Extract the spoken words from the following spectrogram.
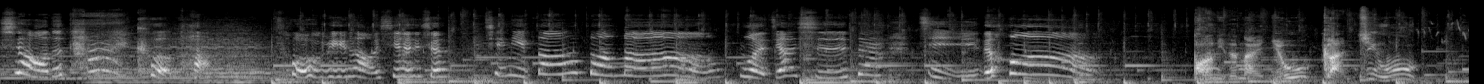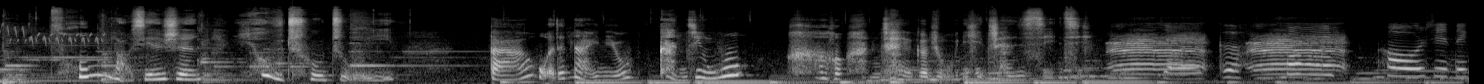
小的太可怕，聪明老先生，请你帮帮忙，我家实在挤得慌。把你的奶牛赶进屋。聪明老先生又出主意。把我的奶牛赶进屋，这个主意真稀奇。这个的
